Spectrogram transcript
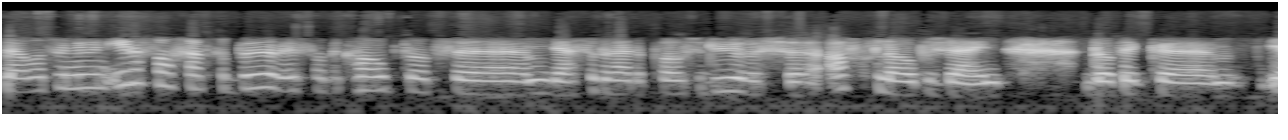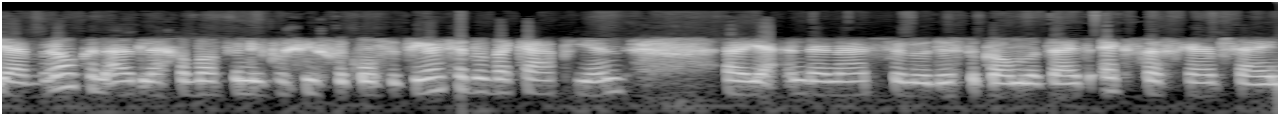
Nou, wat er nu in ieder geval gaat gebeuren is dat ik hoop dat uh, ja, zodra de procedures uh, afgelopen zijn, dat ik uh, ja, wel kan uitleggen wat we nu precies geconstateerd hebben bij KPN. ja, en daarnaast zullen we dus de komende tijd extra scherp zijn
